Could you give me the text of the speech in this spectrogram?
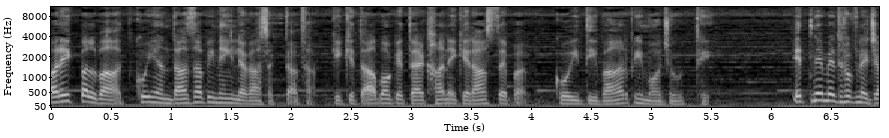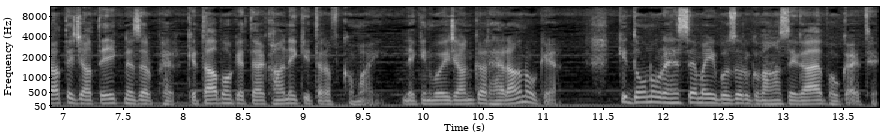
और एक पल बाद कोई अंदाज़ा भी नहीं लगा सकता था कि किताबों के तहखाने के रास्ते पर कोई दीवार भी मौजूद थी। इतने में ध्रुव ने जाते जाते एक नज़र फिर किताबों के तहखाने की तरफ़ घुमाई, लेकिन वो ये जानकर हैरान हो गया कि दोनों रहस्यमयी बुज़ुर्ग वहाँ से गायब हो गए थे।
